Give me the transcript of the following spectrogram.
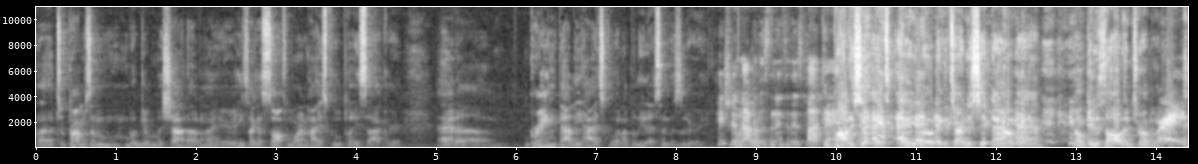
uh, to promise him, we'll give him a shout out on here. He's like a sophomore in high school, plays soccer at um, Grain Valley High School, and I believe that's in Missouri. He should not be listening to this podcast. He probably should. hey, hey, little nigga, turn this shit down, man. Don't get us all in trouble. Right.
